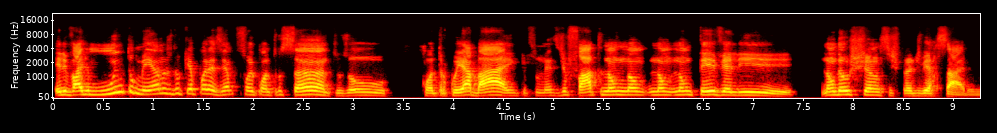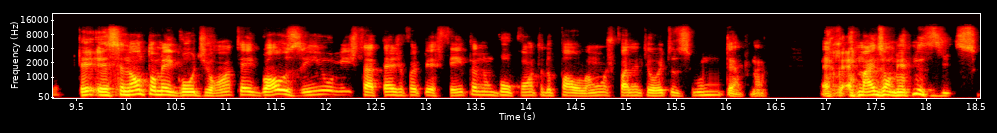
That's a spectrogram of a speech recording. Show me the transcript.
ele vale muito menos do que, por exemplo, foi contra o Santos ou contra o Cuiabá, em que o Fluminense, de fato, não, não, não, não teve ali, não deu chances para o adversário. Né? Esse não tomei gol de ontem é igualzinho, minha estratégia foi perfeita num gol contra do Paulão aos 48 do segundo tempo, né? É, é, mais ou menos isso.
